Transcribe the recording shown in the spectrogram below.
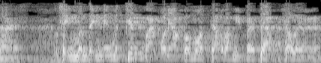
Nah, sing penting ning masjid nglakoni agama dakwah ibadah insyaallah ya.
